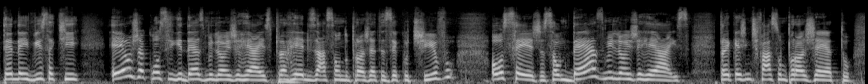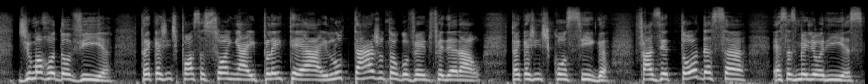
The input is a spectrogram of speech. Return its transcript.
tendo em vista que Eu já consegui 10 milhões de reais para a realização do projeto executivo, ou seja, são 10 milhões de reais para que a gente faça um projeto de uma rodovia, para que a gente possa sonhar e pleitear e lutar junto ao governo federal, para que a gente consiga fazer todas essa, essas melhorias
